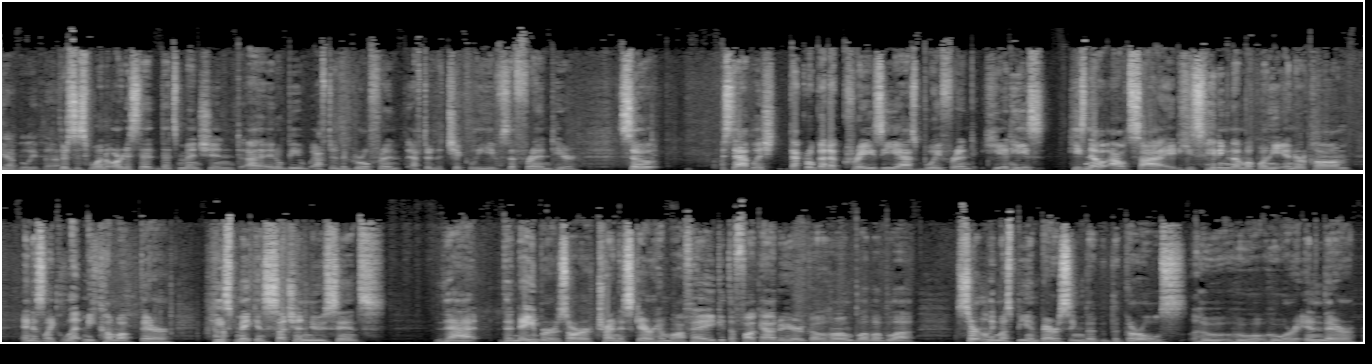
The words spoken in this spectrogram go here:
Yeah, I believe that. There's this one artist that that's mentioned. Uh, it'll be after the girlfriend, after the chick leaves, the friend here. So established that girl got a crazy ass boyfriend. He and he's he's now outside. He's hitting them up on the intercom and is like, "Let me come up there." He's making such a nuisance that the neighbors are trying to scare him off. Hey, get the fuck out of here, go home, blah blah blah. Certainly must be embarrassing the the girls who who who are in there.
